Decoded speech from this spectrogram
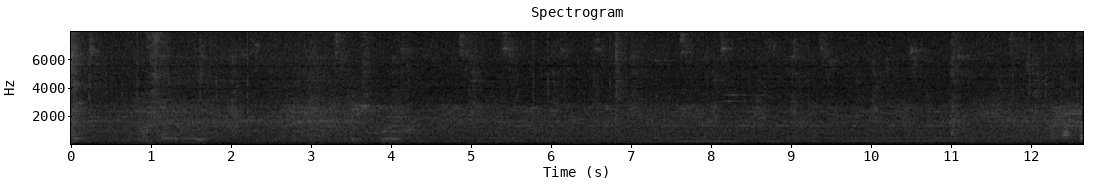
así.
